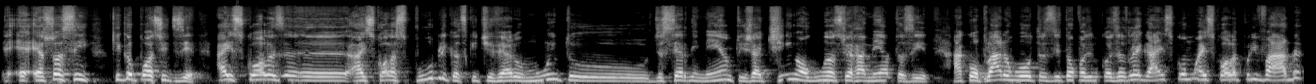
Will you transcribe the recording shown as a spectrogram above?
é, é, é só assim. O que, que, eu posso te dizer? Há escolas, uh, há escolas públicas que tiveram muito discernimento e já tinham algumas ferramentas e acoplaram outras e estão fazendo coisas legais, como a escola privada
